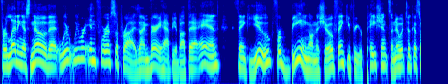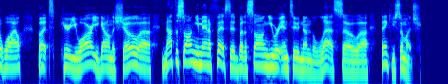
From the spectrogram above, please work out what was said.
for letting us know that we we were in for a surprise. I'm very happy about that, and thank you for being on the show. Thank you for your patience. I know it took us a while, but here you are. You got on the show. Uh, not the song you manifested, but a song you were into nonetheless. So uh, thank you so much.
